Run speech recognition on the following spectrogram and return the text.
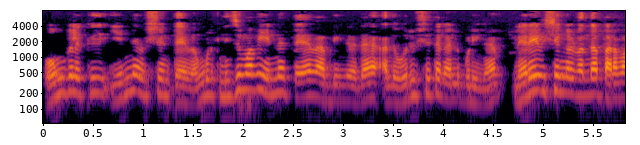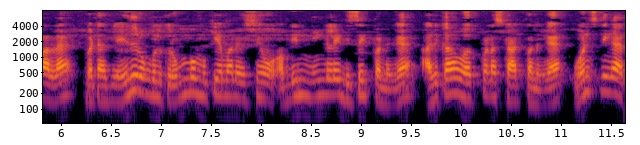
உங்களுக்கு என்ன விஷயம் தேவை? உங்களுக்கு நிஜமாவே என்ன தேவை அப்படிங்கிறத அந்த ஒரு விஷயத்த கண்டுபிடிங்க. நிறைய விஷயங்கள் வந்தா பரவாயில்ல. பட் அதுல எது உங்களுக்கு ரொம்ப முக்கியமான விஷயம் அப்படின்னு நீங்களே டிசைட் பண்ணுங்க. அதுக்காக ஒர்க் பண்ண ஸ்டார்ட் பண்ணுங்க. ஒன்ஸ் நீங்க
